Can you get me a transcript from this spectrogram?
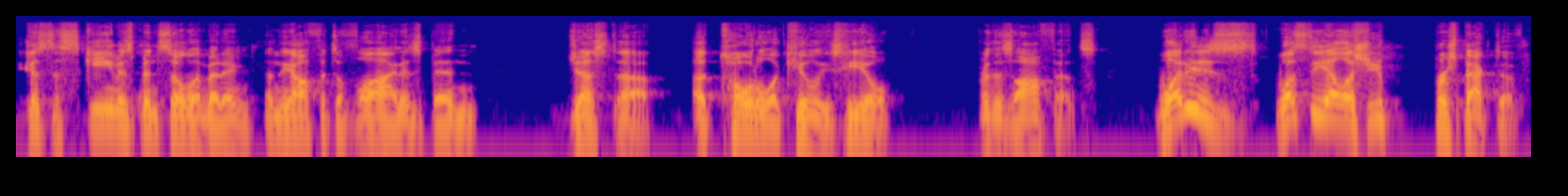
because the scheme has been so limiting, and the offensive line has been just a, a total Achilles heel for this offense. What is what's the LSU perspective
